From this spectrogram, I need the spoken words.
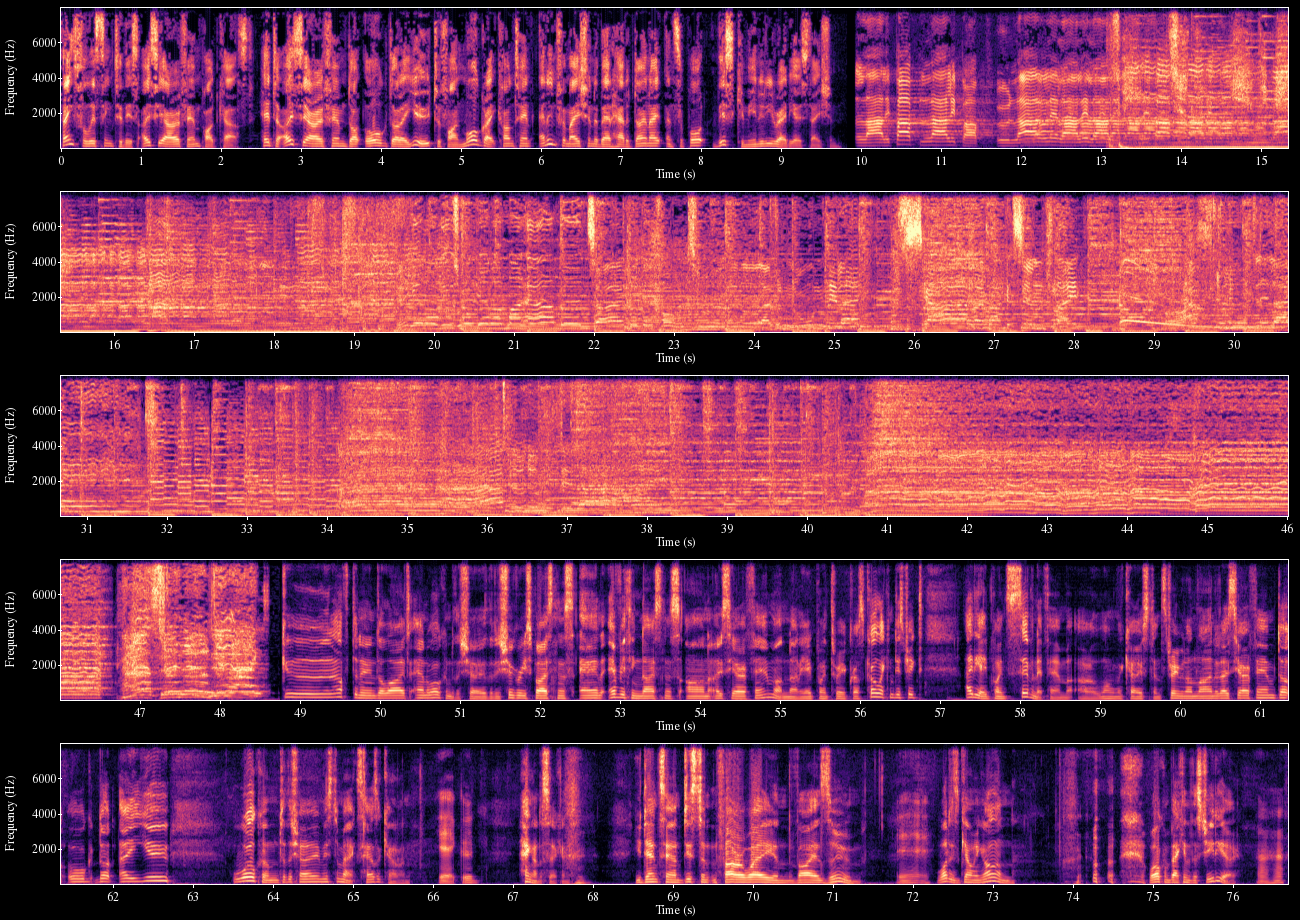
Thanks for listening to this OCRFM podcast. Head to ocrfm.org.au to find more great content and information about how to donate and support this community radio station. Lollipop, lollipop, ooh lolly, lolly, lolly. Lollipop, lollipop. Thinking of you's working up my appetite. Looking forward to a little afternoon delight. Sky rockets in flight. Afternoon delight. Good afternoon, Delight, and welcome to the show that is sugary spiceness and everything niceness on OCRFM on 98.3 across Colac District, 88.7 FM along the coast, and streaming online at ocrfm.org.au. Welcome to the show, Mr. Max. How's it going? Yeah, good. Hang on a second. you don't sound distant and far away and via Zoom. Yeah. What is going on? welcome back into the studio. Uh huh.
